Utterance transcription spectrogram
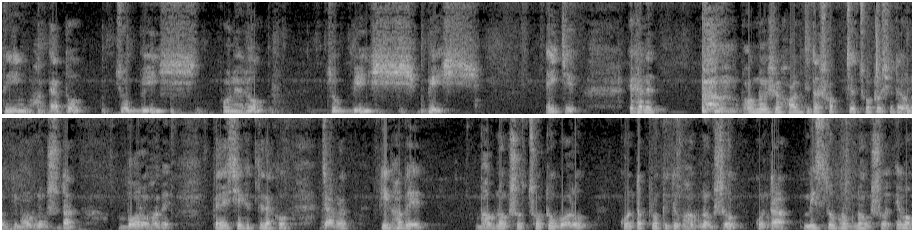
তিন এত? চব্বিশ, পনেরো, চব্বিশ, বিশ। এই যে, এখানে ভগ্নাংশের হর যেটা সবচেয়ে ছোট, সেটা হলো কি ভগ্নাংশটা বড় হবে। তাহলে সেক্ষেত্রে দেখো যে আমরা কীভাবে ভগ্নাংশ ছোট, বড়, কোনটা প্রকৃত ভগ্নাংশ কোনটা মিশ্র ভগ্নাংশ এবং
